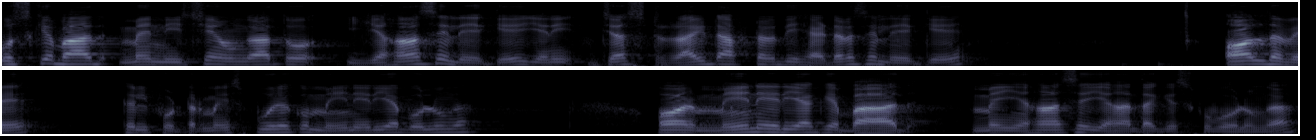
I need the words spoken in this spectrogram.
उसके बाद मैं नीचे आऊँगा तो यहाँ से लेके, यानी just right after the header से लेके all the way till footer मैं इस पूरे को मेन एरिया बोलूँगा। और मेन एरिया के बाद मैं यहाँ से यहाँ तक इसको बोलूँगा,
